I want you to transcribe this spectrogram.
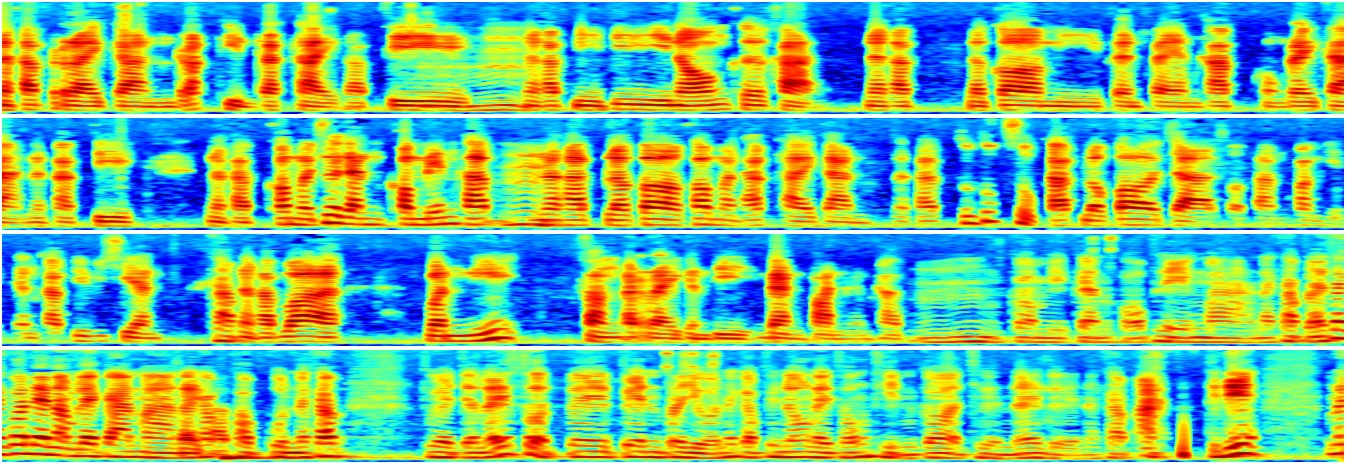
นะครับ รายการรักถิ่นรักไทยครับที่อืม นะครับ มีพี่น้องเครือข่ายนะครับ แล้วก็มีแฟนๆครับของรายการนะครับที่นะครับ เข้ามาช่วยกันคอมเมนต์ครับนะครับ แล้วก็เข้ามาทักทายกันนะครับ ทุก ๆ สุขครับแล้วก็จะสอบถามความเห็นกันครับพี่วิเชียนครับ นะครับ ว่าวันนี้ ฟังอะไรกันดีแบ่งปันกันครับอืมก็มีการขอเพลงมานะครับหลายท่านก็แนะนำรายการมานะครับใช่ครับ ขอบคุณนะครับเพื่อจะไลฟ์สดไปเป็นประโยชน์ให้กับพี่น้องในท้องถิ่นก็เชิญได้เลยนะครับอะทีนี้ใน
